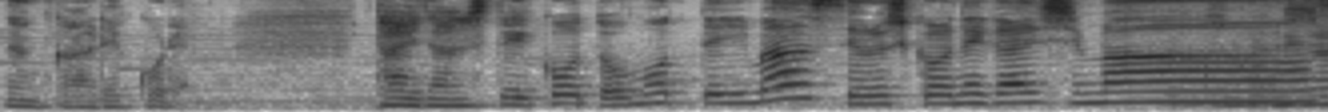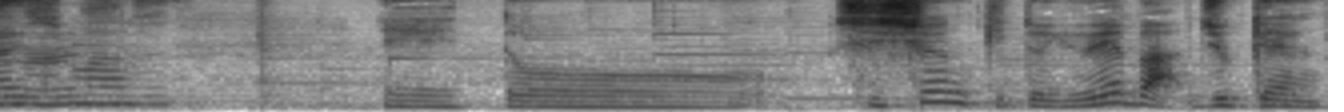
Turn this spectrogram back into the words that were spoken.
なんかあれこれ対談していこうと思っています。よろしくお願いします。お願いします。えーっと思春期といえば受験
